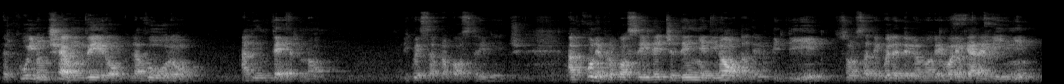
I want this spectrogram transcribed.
per cui non c'è un vero lavoro all'interno di questa proposta di legge. Alcune proposte di legge degne di nota del PD sono state quelle dell'onorevole Garavini,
